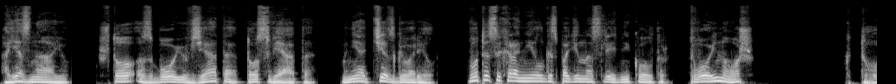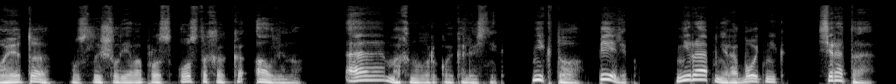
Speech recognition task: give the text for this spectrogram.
А я знаю, что с бою взято, то свято. Мне отец говорил. Вот и сохранил господин наследник Олтер. Твой нож». «Кто это?» — услышал я вопрос Остаха к Алвину. «А, — махнул рукой колесник, — никто, Пелеп. Ни раб, ни работник. Сирота.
